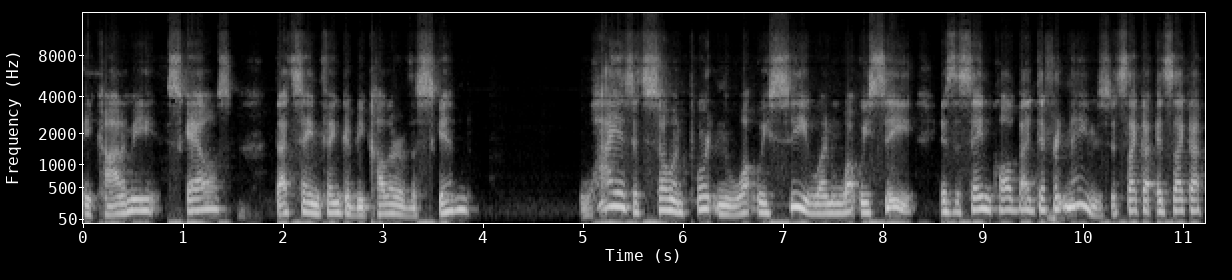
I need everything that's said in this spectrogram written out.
economy scales. That same thing could be color of the skin. Why is it so important what we see when what we see is the same called by different names? It's like a it's like a,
